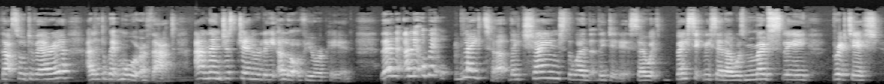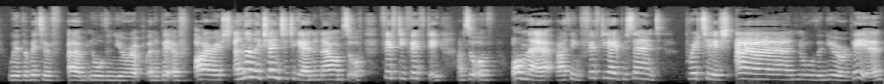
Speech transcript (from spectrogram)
that sort of area, a little bit more of that. And then just generally a lot of European. Then a little bit later, they changed the way that they did it. So it's basically said I was mostly British with a bit of um, Northern Europe and a bit of Irish. And then they changed it again and now I'm sort of 50-50. I'm sort of on there, I think 58% British and Northern European,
